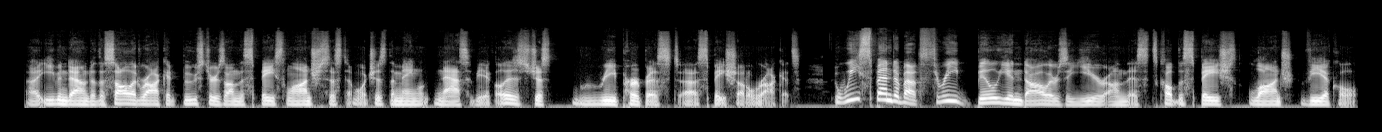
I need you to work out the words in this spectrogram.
Uh, even down to the solid rocket boosters on the Space Launch System, which is the main NASA vehicle. It's just repurposed uh, space shuttle rockets we spend about $3 billion a year on this. It's called the Space Launch Vehicle.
